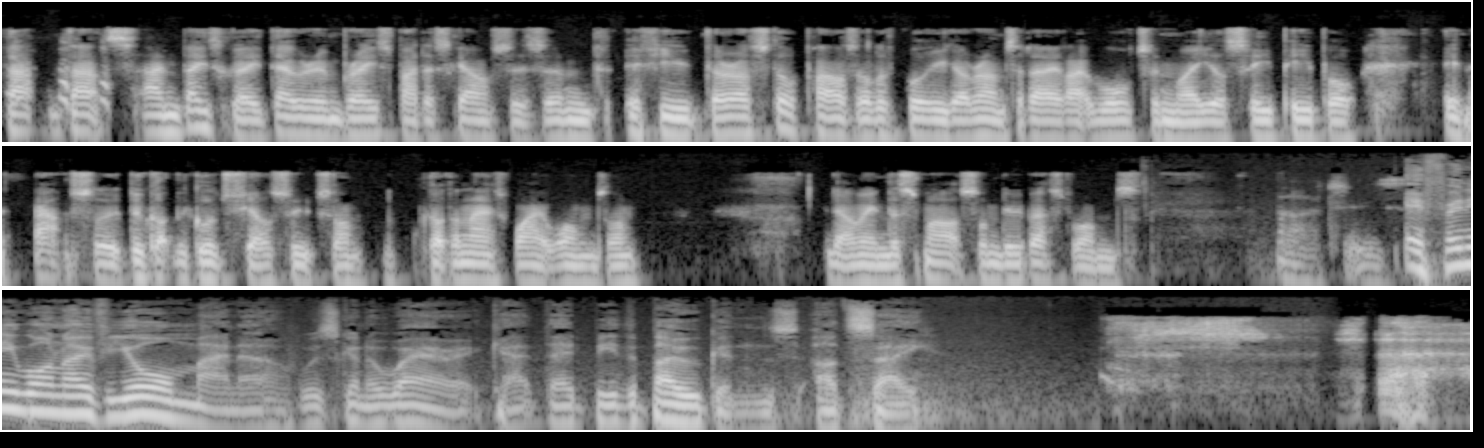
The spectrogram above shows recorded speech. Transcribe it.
that that's and basically they were embraced by the Scousers. And if you there are still parts of Liverpool you go around today, like Walton, where you'll see people in absolute. They've got the good shell suits on, got the nice white ones on. You know, what I mean, the smart Sunday best ones. Oh. If anyone over your manor was going to wear it, Kat, they'd be the Bogans, I'd say.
